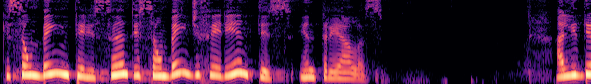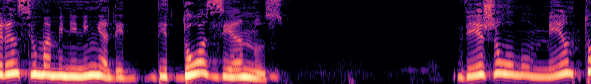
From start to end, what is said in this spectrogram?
que são bem interessantes, são bem diferentes entre elas. A liderança de uma menininha de, de 12 anos. Vejam o momento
